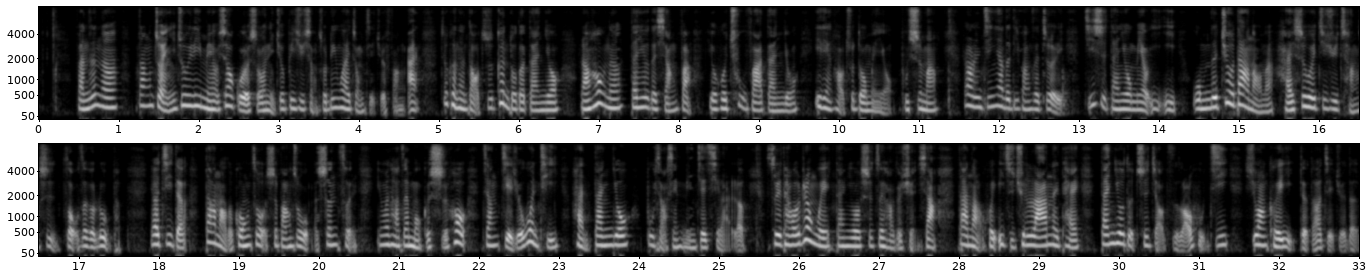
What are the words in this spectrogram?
反正呢，当转移注意力没有效果的时候，你就必须想出另外一种解决方案，这可能导致更多的担忧。然后呢，担忧的想法又会触发担忧，一点好处都没有，不是吗？让人惊讶的地方在这里，即使担忧没有意义，我们的旧大脑呢，还是会继续尝试走这个 loop。要记得，大脑的工作是帮助我们生存，因为它在某个时候将解决问题和担忧。不小心连接起来了，所以他会认为担忧是最好的选项。大脑会一直去拉那台担忧的吃饺子老虎机，希望可以得到解决的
